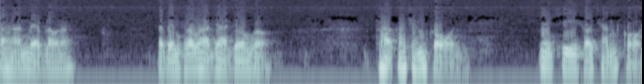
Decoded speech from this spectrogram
อาหารแบบเรานะแต่เป็นพระวาดญาติโยมก็ พระเขาฉันก่อนแม่ชีเขาฉันก่อน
